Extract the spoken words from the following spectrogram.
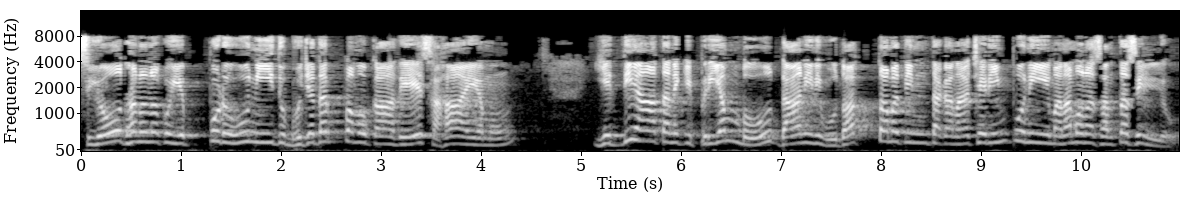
సుయోధనునకు ఎప్పుడు నీదు భుజదర్పము కాదే సహాయము. ఎద్ది అతనికి ప్రియంబు దానిని ఉదత్తమతింతక నచరింపు నీ మనమున సంతసిల్లు.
